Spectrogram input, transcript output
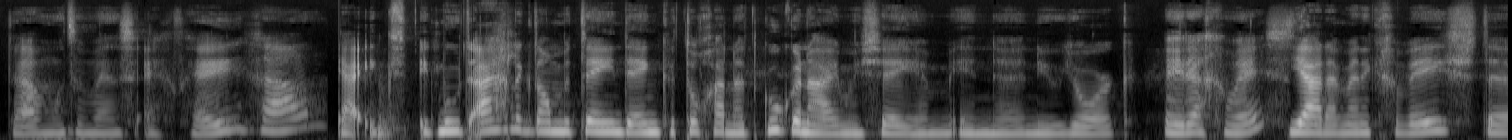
daar moeten mensen echt heen gaan. Ja, ik, ik moet eigenlijk dan meteen denken toch aan het Guggenheim Museum in eh, New York. Ben je daar geweest? Ja, daar ben ik geweest eh,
